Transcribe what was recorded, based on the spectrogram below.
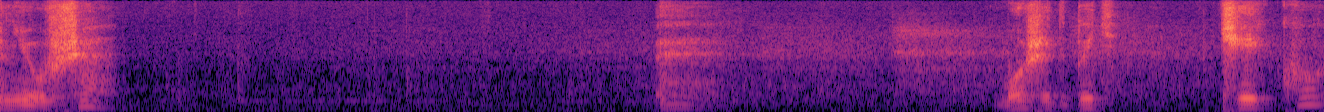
Ванюша? Э, Может быть, чайку?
